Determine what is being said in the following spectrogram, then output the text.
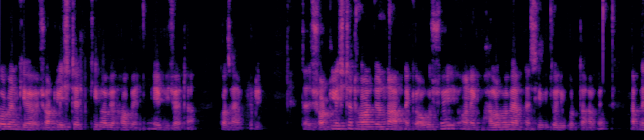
করবেন কীভাবে? শর্ট লিস্টেড কীভাবে হবে? এই বিষয়টা কথা আমি বলি। তাই শর্ট লিস্টেড হওয়ার জন্য আপনাকে অবশ্যই অনেক ভালোভাবে আপনার সিভি তৈরি করতে হবে। আপনি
